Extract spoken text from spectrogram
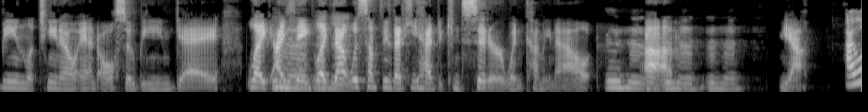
being latino and also being gay like i Mhm, think like that mhm. was something that he had to consider when coming out Mhm, um, mhm, mhm. yeah I will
